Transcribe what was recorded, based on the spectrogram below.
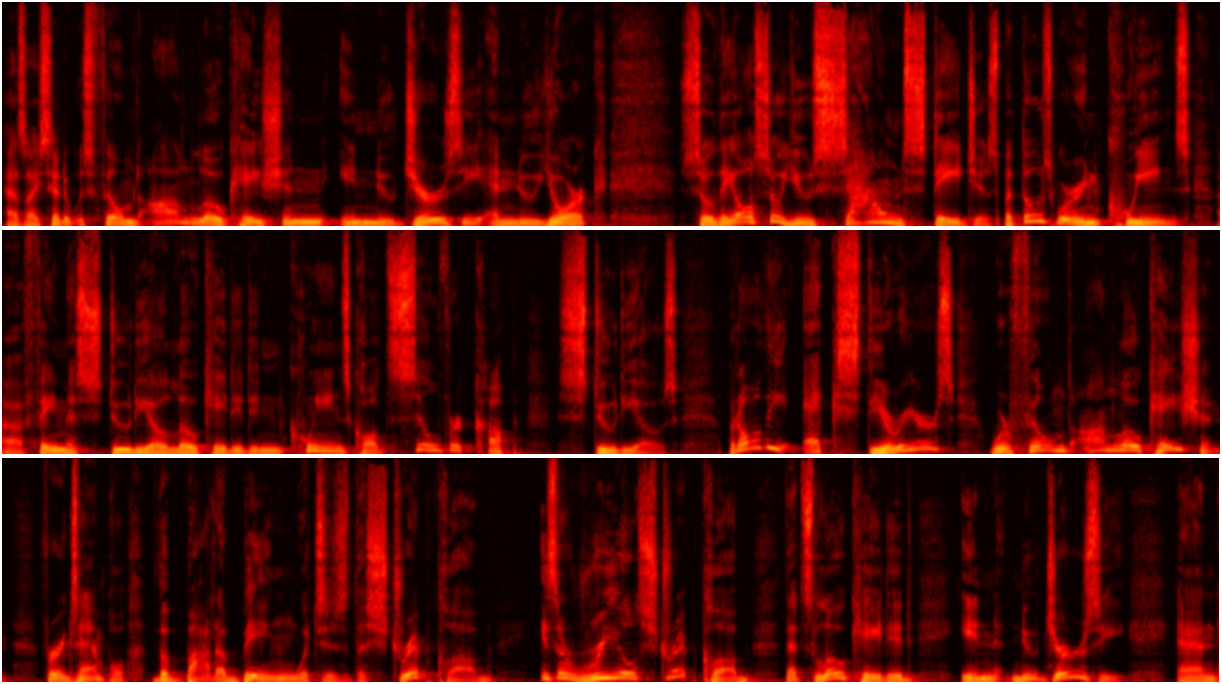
As I said, it was filmed on location in New Jersey and New York. So they also used sound stages, but those were in Queens, a famous studio located in Queens called Silvercup Studios. But all the exteriors were filmed on location. For example, the Bada Bing, which is the strip club, is a real strip club that's located in New Jersey. And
